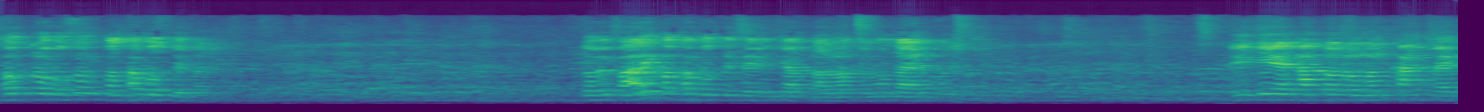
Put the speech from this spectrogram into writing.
সতেরো বছর কথা বলতে পারি। তবে বারে কথা বলতে পেরেছি আপনারা আমাকে মূল্যায়ন করেছেন এই যে আব্দুর রহমান খান সাহেব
